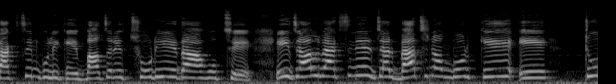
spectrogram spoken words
ভ্যাকসিনগুলিকে বাজারে ছড়িয়ে দেওয়া হচ্ছে। এই জাল ভ্যাকসিনের যার batch number K A two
